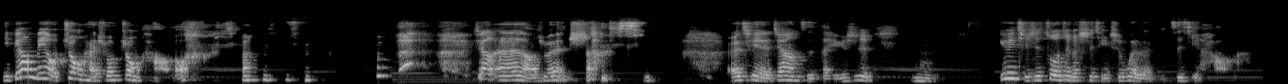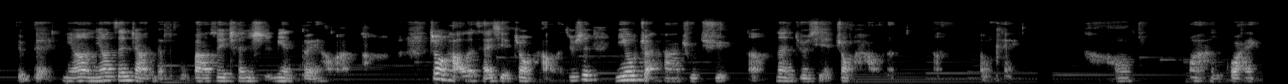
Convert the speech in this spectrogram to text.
你不要没有种还说种好了，这样子，这样安安老师会很伤心，而且这样子等于是，嗯，因为其实做这个事情是为了你自己好嘛，对不对？你要你要增长你的福报，所以诚实面对好吗？种好了才写种好了，就是你有转发出去啊，那你就写种好了啊，OK，好，哇，很乖，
